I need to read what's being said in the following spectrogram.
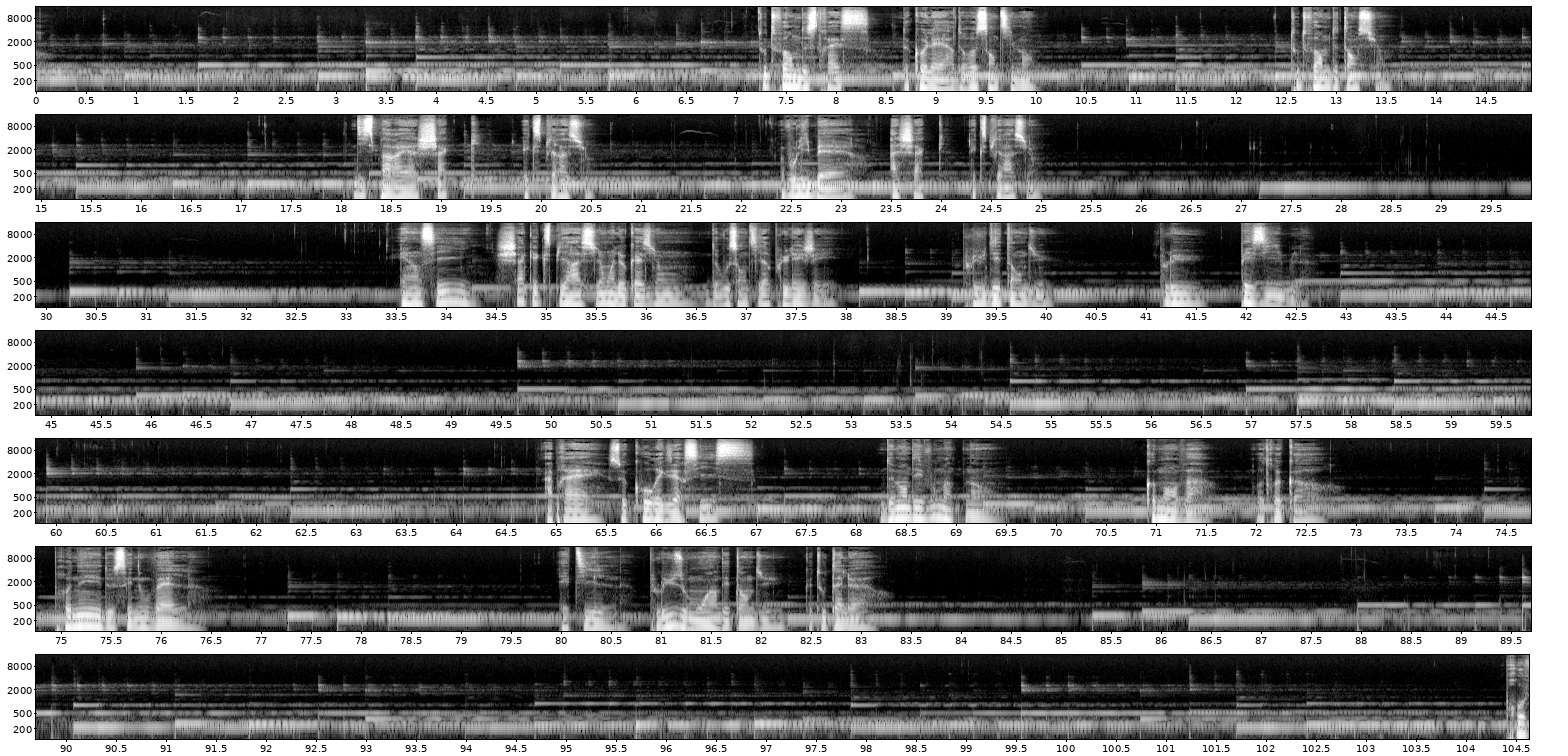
Toute forme de stress, de colère, de ressentiment toute forme de tension. disparaît à chaque expiration, vous libère à chaque expiration. Et ainsi, chaque expiration est l'occasion de vous sentir plus léger, plus détendu, plus paisible. Après ce court exercice, demandez-vous maintenant comment va votre corps. Prenez de ces nouvelles. Est-il plus ou moins détendu que tout à l'heure?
